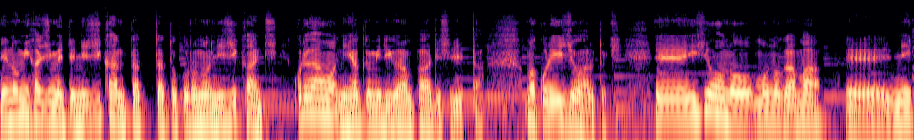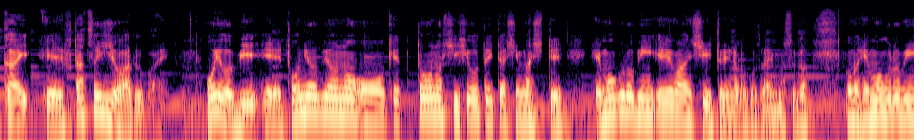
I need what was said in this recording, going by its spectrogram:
えー、飲み始めて2時間経ったところの2時間値これが 200mg パーデシリッター、まあ、これ以上ある時、えー、以上のものが、まあえー、2回、えー、2つ以上ある場合。および、えー、糖尿病の血糖の指標といたしましてヘモグロビン A1C というのがございますがこのヘモグロビン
